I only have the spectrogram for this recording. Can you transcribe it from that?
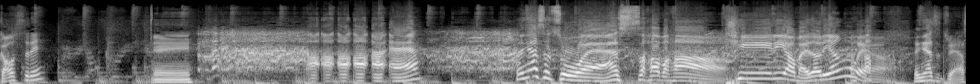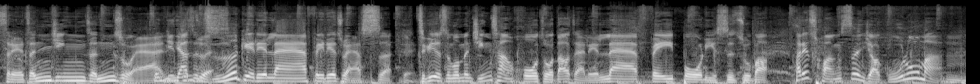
高斯的？哎，啊啊啊啊啊！哎。人家是钻石，好不好？铁的要卖到两万啊！人家是钻石的，真金真钻，人家是资格的南非的钻石。对，这个就是我们经常合作到在的南非博利斯珠宝，它的创始人叫咕噜嘛，嗯，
